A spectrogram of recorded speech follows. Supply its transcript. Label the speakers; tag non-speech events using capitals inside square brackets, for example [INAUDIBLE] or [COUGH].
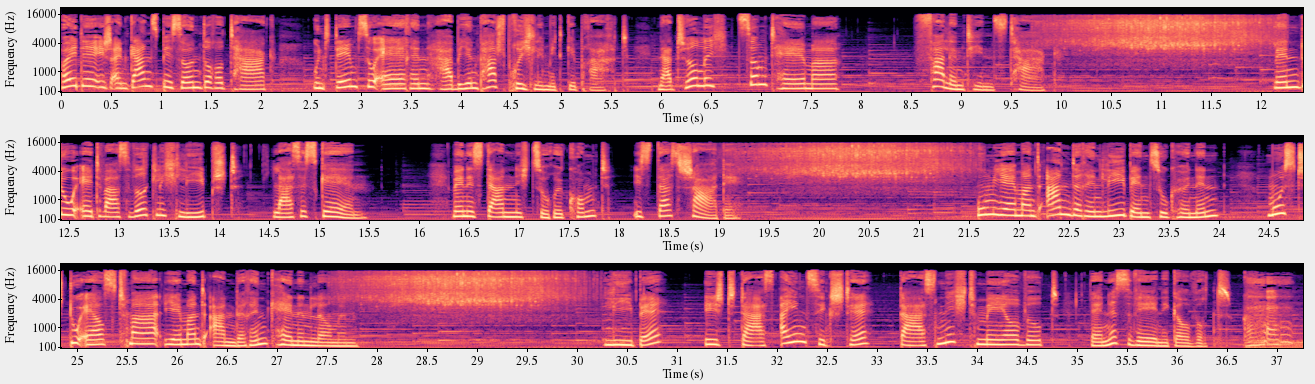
Speaker 1: Heute ist ein ganz besonderer Tag und dem zu Ehren habe ich ein paar Sprüchle mitgebracht. Natürlich zum Thema Valentinstag. Wenn du etwas wirklich liebst, lass es gehen. Wenn es dann nicht zurückkommt, ist das schade. Um jemand anderen lieben zu können, musst du erstmal jemand anderen kennenlernen. Liebe ist das Einzigste, das nicht mehr wird, wenn es weniger wird. [LAUGHS]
